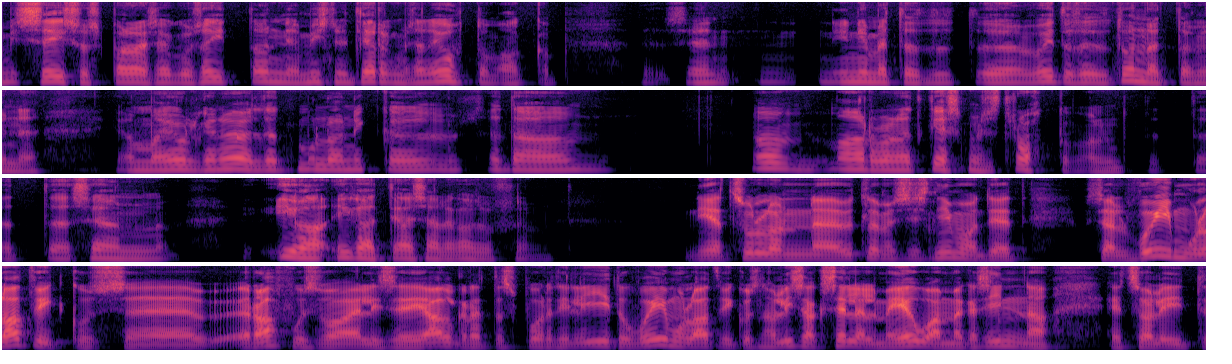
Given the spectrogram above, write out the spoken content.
mis seisus parasjagu sõit on ja mis nüüd järgmisena juhtuma hakkab. See niinimetatud äh, võidusõidu tunnetamine ja ma julgen öelda, et mul on ikka seda no ma arvan, et keskmisest rohkem olnud, et, et see on iga, igati asjale kasuks olnud. Nii et sul on, ütleme siis niimoodi, et seal võimuladvikus, Rahvusvahelise Jalgrattaspordi Liidu võimuladvikus, no lisaks sellele me jõuame ka sinna, et sa olid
